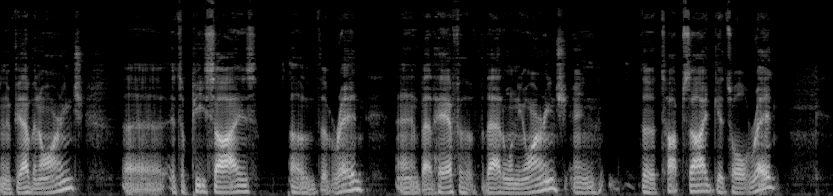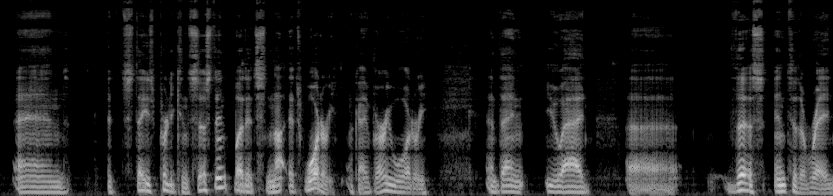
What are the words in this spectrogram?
And if you have an orange, uh, it's a pea size of the red and about half of that on the orange. And the top side gets all red and it stays pretty consistent, but it's not, it's watery, okay, very watery. And then you add uh, this into the red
